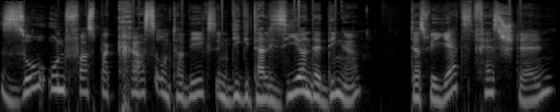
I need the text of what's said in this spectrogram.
so unfassbar krass unterwegs im Digitalisieren der Dinge, dass wir jetzt feststellen,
